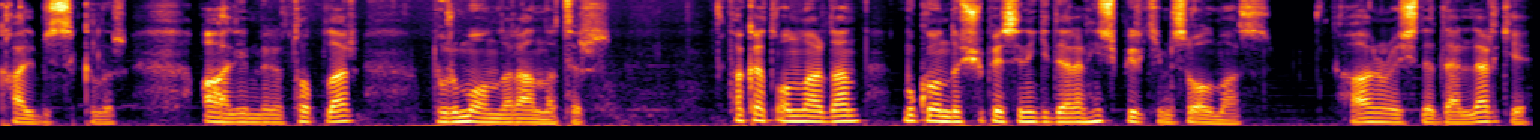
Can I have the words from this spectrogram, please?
kalbi sıkılır. Alimleri toplar, durumu onlara anlatır. Fakat onlardan bu konuda şüphesini gideren hiçbir kimse olmaz. Harun Reşid'e derler ki,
